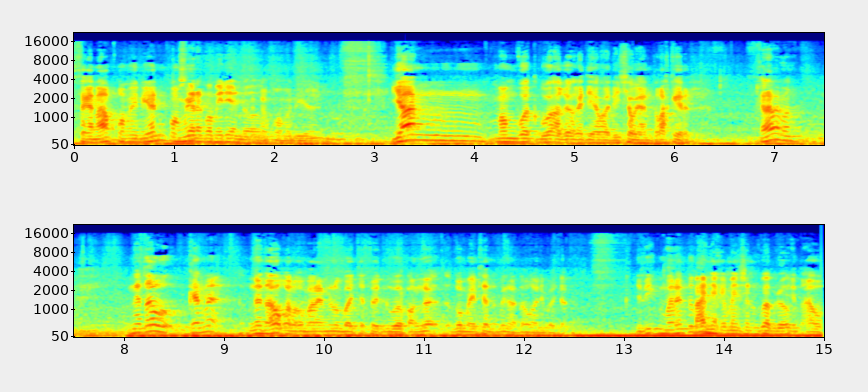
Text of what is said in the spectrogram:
Stand up komedian, komedi. Sekarang komedian dong. Stand up komedian. Yang membuat gue agak kecewa di show yang terakhir. Kenapa emang? nggak tahu karena nggak tahu kalau kemarin lu baca tweet gue apa enggak gue mention tapi nggak tahu nggak dibaca jadi kemarin tuh Banyak yang mention gua bro. nggak tahu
